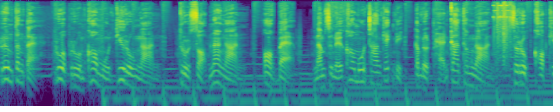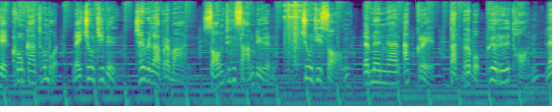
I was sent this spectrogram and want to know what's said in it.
เริ่มตั้งแต่รวบรวมข้อมูลที่โรงงาน ตรวจสอบหน้างาน ออกแบบนำเสนอข้อมูลทางเทคนิคกำหนดแผนการทำงาน สรุปขอบเขตโครงการทั้งหมดในช่วงที่ 1 ใช้เวลาประมาณ 2-3 เดือน ช่วงที่ 2 ดำเนินงานอัปเกรด ตัดระบบเพื่อรื้อถอน และ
